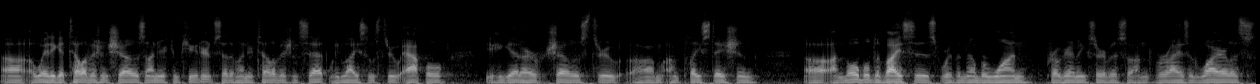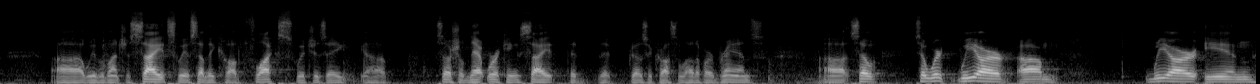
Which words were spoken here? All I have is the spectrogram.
uh, a way to get television shows on your computer instead of on your television set. We license through Apple. You can get our shows through um, on PlayStation, uh, on mobile devices. We're the number one programming service on Verizon Wireless. Uh, we have a bunch of sites. We have something called Flux, which is a uh, social networking site that, that goes across a lot of our brands. Uh, so so we're, we, are, um, we are in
